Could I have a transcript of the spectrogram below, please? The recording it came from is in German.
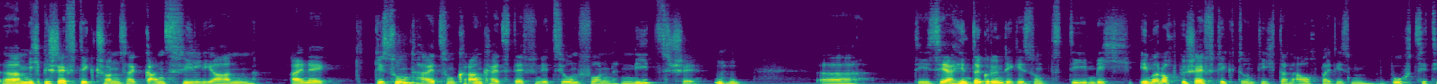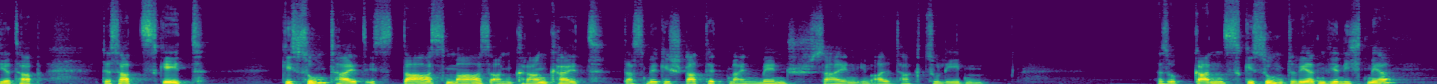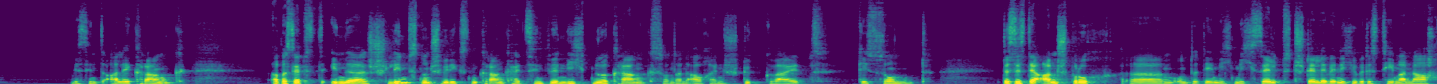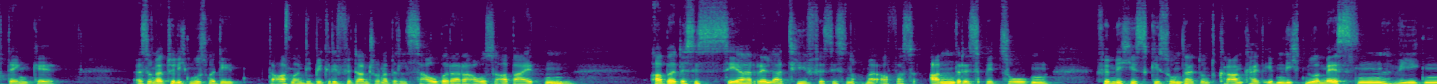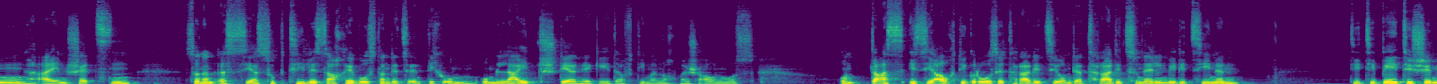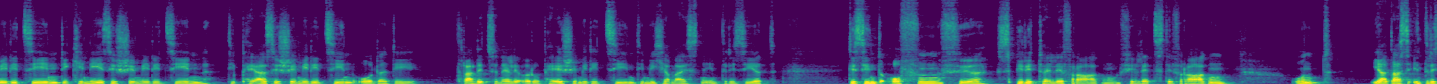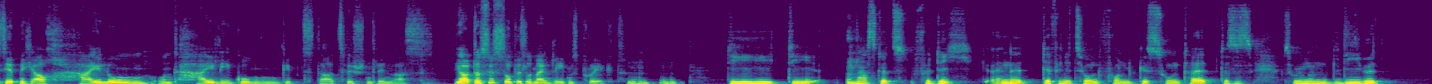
Äh, mich beschäftigt schon seit ganz vielen Jahren eine Gesundheits- und Krankheitsdefinition von Nietzsche, mhm. äh, die sehr hintergründig ist und die mich immer noch beschäftigt und die ich dann auch bei diesem Buch zitiert habe. Der Satz geht, Gesundheit ist das Maß an Krankheit, das mir gestattet, mein Menschsein im Alltag zu leben. Also ganz gesund werden wir nicht mehr. Wir sind alle krank. Aber selbst in der schlimmsten und schwierigsten Krankheit sind wir nicht nur krank, sondern auch ein Stück weit gesund. Das ist der Anspruch, äh, unter dem ich mich selbst stelle, wenn ich über das Thema nachdenke. Also natürlich muss man die darf man die Begriffe dann schon ein bisschen sauberer rausarbeiten. Mhm. Aber das ist sehr relativ, es ist nochmal auf was anderes bezogen. Für mich ist Gesundheit und Krankheit eben nicht nur messen, wiegen, einschätzen, sondern eine sehr subtile Sache, wo es dann letztendlich um, um Leitsterne geht, auf die man nochmal schauen muss. Und das ist ja auch die große Tradition der traditionellen Medizinen, die tibetische Medizin, die chinesische Medizin, die persische Medizin oder die traditionelle europäische Medizin, die mich am meisten interessiert, die sind offen für spirituelle Fragen, für letzte Fragen. Und ja, das interessiert mich auch. Heilung und Heiligung gibt es da zwischendrin was. Ja, das ist so ein bisschen mein Lebensprojekt. Mhm, mhm. Die, die, hast du jetzt für dich eine Definition von Gesundheit? Das ist so, wie man Liebe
